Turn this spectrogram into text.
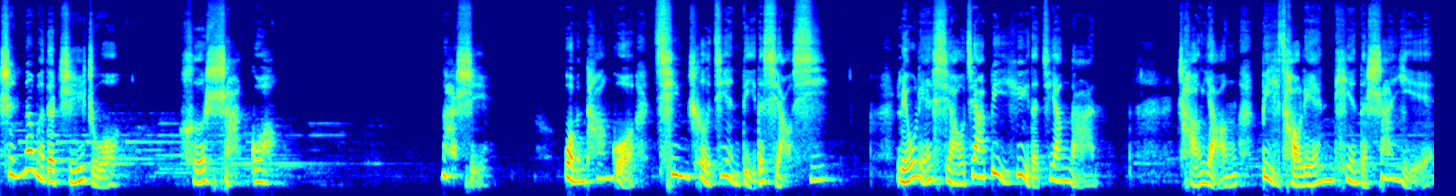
是那么的执着和闪光。那时，我们趟过清澈见底的小溪。流连小家碧玉的江南，徜徉碧草连天的山野，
